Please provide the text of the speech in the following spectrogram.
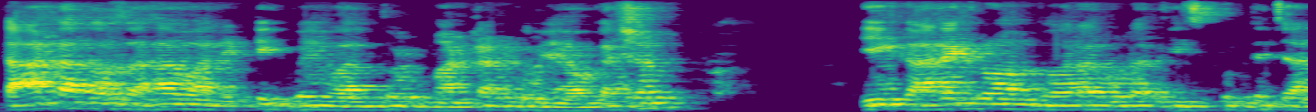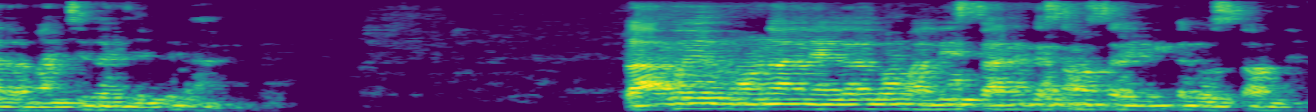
డాటాతో సహా వాళ్ళ ఇంటికి పోయి వాళ్ళతో మాట్లాడుకునే అవకాశం ఈ కార్యక్రమం ద్వారా కూడా తీసుకుంటే చాలా మంచిదని చెప్పి నా రాబోయే మూడు నాలుగు నెలల్లో మళ్ళీ స్థానిక సంస్థల ఎన్నికలు వస్తూ ఉన్నాయి.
